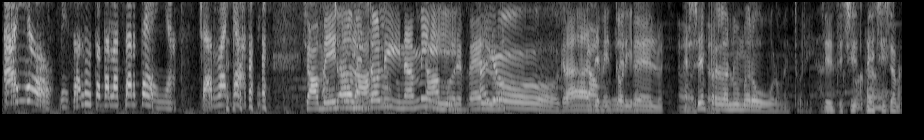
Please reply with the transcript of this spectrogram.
aio, vi saluto dalla Sardegna. Ciao ragazzi. Ciao Mentola. Ciao Mentolina, mi. Ciao, amore bello. Aio, grande Ciao, Mentolina. bello. Ciao, È sempre ciao. la numero uno, Mentolina. Sì, deci- decisam-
